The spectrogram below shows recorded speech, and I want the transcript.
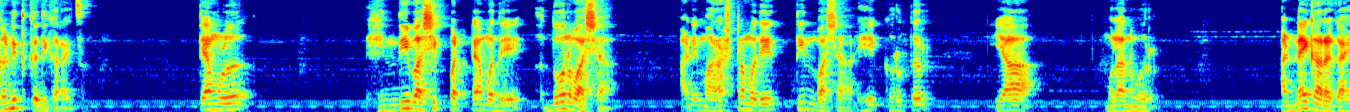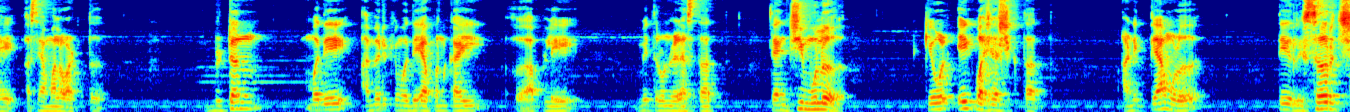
गणित कधी करायचं? त्यामुळं हिंदी भाषिक पट्ट्यामध्ये दोन भाषा आणि महाराष्ट्रामध्ये तीन भाषा हे खरं तर या मुलांवर अन्यायकारक आहे असे आम्हाला वाटतं. ब्रिटनमध्ये अमेरिकेमध्ये आपण काही आपले मित्रमंडळी असतात त्यांची मुलं केवळ एक भाषा शिकतात आणि त्यामुळं ते रिसर्च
